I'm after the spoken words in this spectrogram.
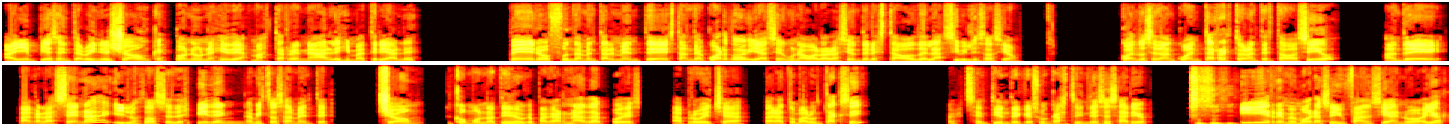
Ahí empieza a intervenir Sean, que expone unas ideas más terrenales y materiales, pero fundamentalmente están de acuerdo y hacen una valoración del estado de la civilización. Cuando se dan cuenta, el restaurante está vacío. André paga la cena y los dos se despiden amistosamente. Sean, como no ha tenido que pagar nada, pues aprovecha para tomar un taxi. Se entiende que es un gasto innecesario. Y rememora su infancia en Nueva York.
